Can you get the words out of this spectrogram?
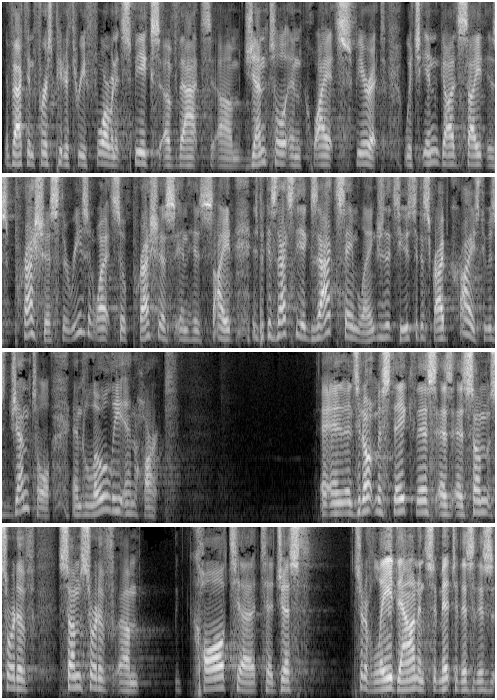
In fact, in 1 Peter 3 4, when it speaks of that um, gentle and quiet spirit, which in God's sight is precious, the reason why it's so precious in his sight is because that's the exact same language that's used to describe Christ, who is gentle and lowly in heart. And, and so don't mistake this as, as some sort of, some sort of um, call to, to just sort of lay down and submit to this, this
